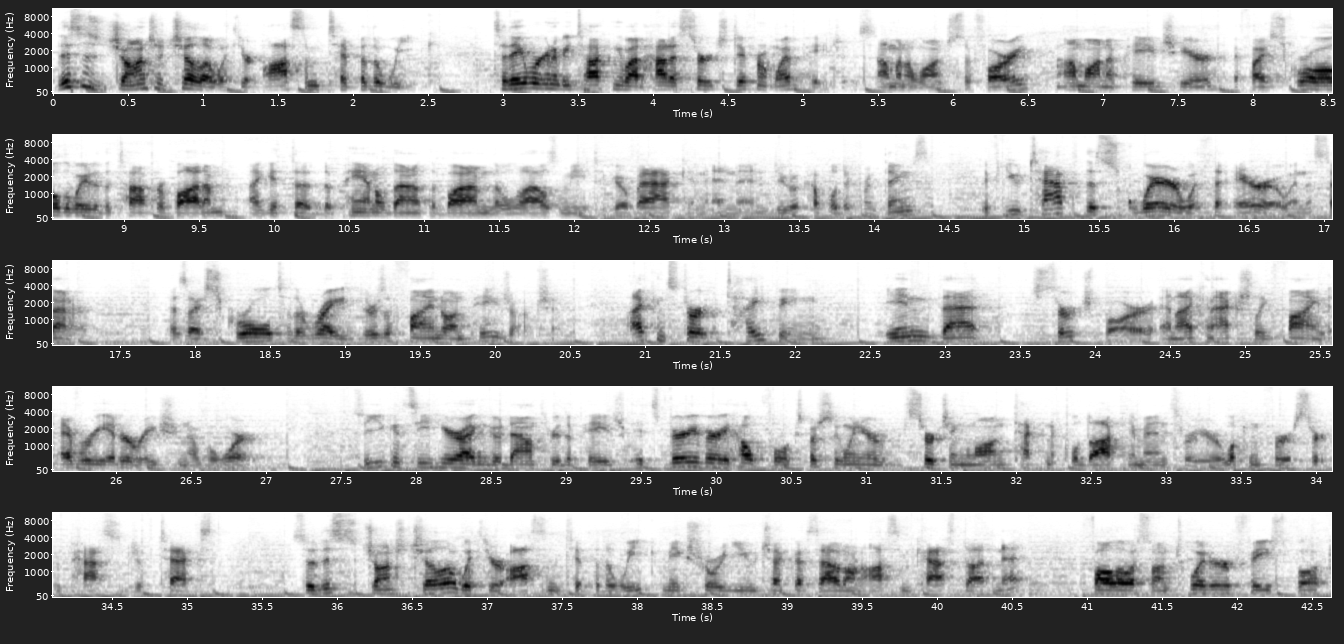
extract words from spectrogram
This is John Chichilla with your awesome tip of the week. Today we're going to be talking about how to search different web pages. I'm going to launch Safari. I'm on a page here. If I scroll all the way to the top or bottom, I get the, the panel down at the bottom that allows me to go back and, and, and do a couple different things. If you tap the square with the arrow in the center, as I scroll to the right, there's a find on page option. I can start typing in that search bar and I can actually find every iteration of a word. So you can see here I can go down through the page. It's very, very helpful, especially when you're searching long technical documents or you're looking for a certain passage of text. So this is John Chichilla with your awesome tip of the week. Make sure you check us out on awesomecast.net. Follow us on Twitter, Facebook,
